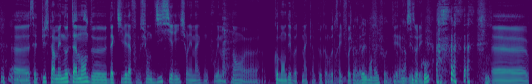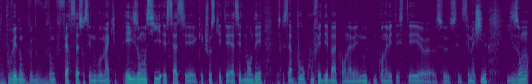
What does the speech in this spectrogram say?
Cette puce permet notamment d'activer la fonction 10 Siri sur les Mac. Donc, vous pouvez maintenant commander votre Mac un peu comme votre iPhone. Tu réveilles mon iPhone. Merci désolé. beaucoup. Euh, vous pouvez donc, donc faire ça sur ces nouveaux Mac. Et ils ont aussi, et ça c'est quelque chose qui était assez demandé parce que ça a beaucoup fait débat quand on avait nous, nous qu'on avait testé euh, ce- ces, ces machines. Ils ont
